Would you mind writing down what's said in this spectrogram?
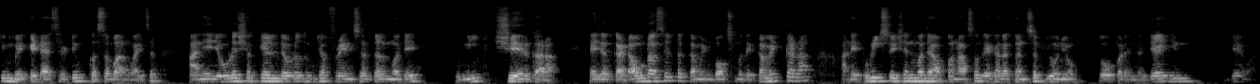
की मेक इट कसं बनवायचं. आणि जेवढं शक्य होईल तेवढं तुमच्या फ्रेंड सर्कलमध्ये तुम्ही शेअर करा. याच्यात काय डाऊट असेल तर कमेंट बॉक्समध्ये कमेंट करा. आणि पुढील सेशनमध्ये आपण असंच एखादा कन्सेप्ट घेऊन येऊ. तोपर्यंत जय हिंद जय महाराष्ट्र.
